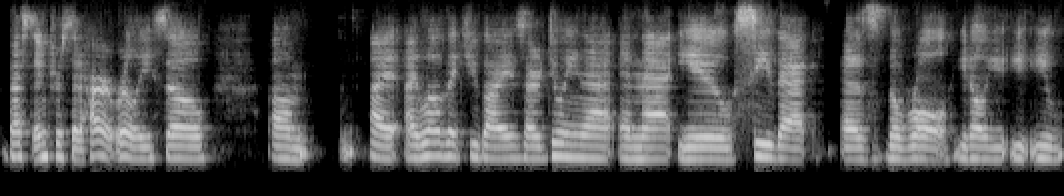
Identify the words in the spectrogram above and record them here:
best interest at heart, really. So, um, I I love that you guys are doing that and that you see that as the role. You know, you you,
